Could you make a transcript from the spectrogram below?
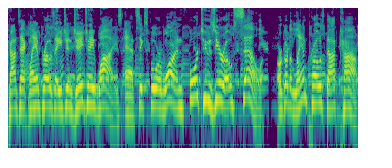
contact Land Pros agent JJ Wise at 641 420 SELL or go to landpros.com.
